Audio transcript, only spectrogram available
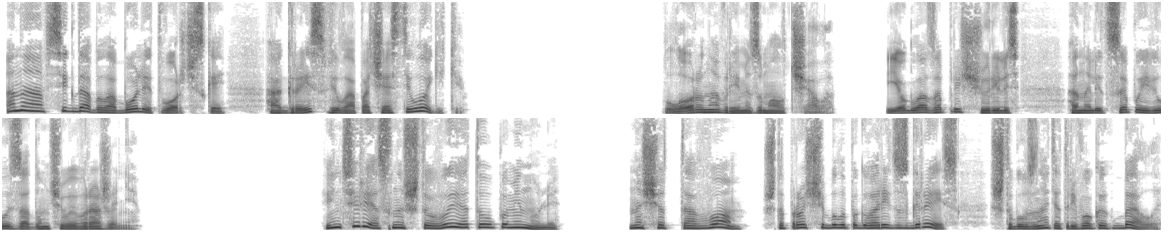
Она всегда была более творческой, а Грейс вела по части логики. Лора на время замолчала. Ее глаза прищурились, а на лице появилось задумчивое выражение. «Интересно, что вы это упомянули. Насчет того, что проще было поговорить с Грейс, чтобы узнать о тревогах Беллы.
